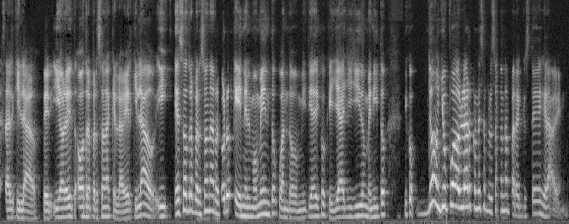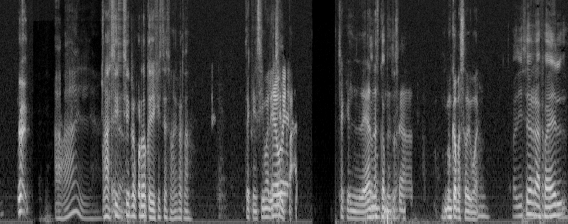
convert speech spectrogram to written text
Está alquilado. Pero- y ahora hay otra persona que la había alquilado. Y esa otra persona, recuerdo que en el momento cuando mi tía dijo que ya Gigi Don Benito, dijo, no, yo puedo hablar con esa persona para que ustedes graben. Ah, Ah, sí, sí, recuerdo que dijiste eso, es verdad. O sea, que encima le echa el bueno. pan. O sea, que le dan No, hasta- nunca pasó. o sea, nunca ha pasado igual. Dice Rafael,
